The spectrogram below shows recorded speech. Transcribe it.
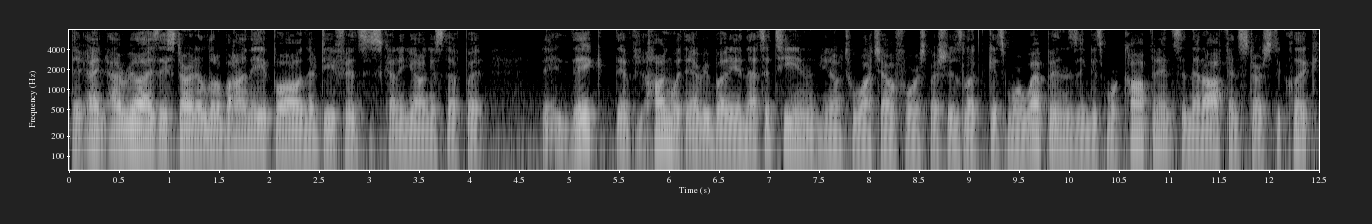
They, I, I, realize they started a little behind the eight ball, and their defense is kind of young and stuff, but they they they've hung with everybody, and that's a team you know to watch out for, especially as Luck gets more weapons and gets more confidence, and that offense starts to click.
